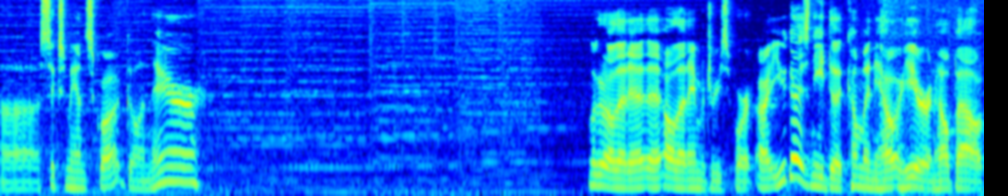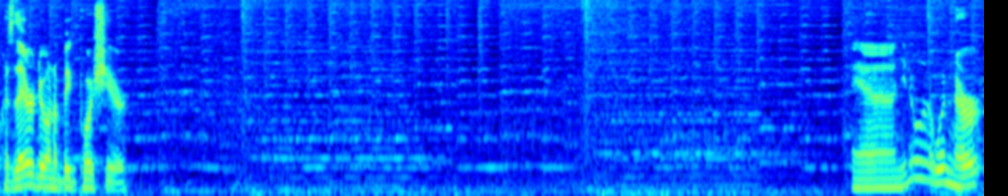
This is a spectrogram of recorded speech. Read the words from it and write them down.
Uh, Six-man squad going there. Look at all that uh, all that infantry support. All right, you guys need to come in here and help out because they're doing a big push here. And you know what? It wouldn't hurt.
